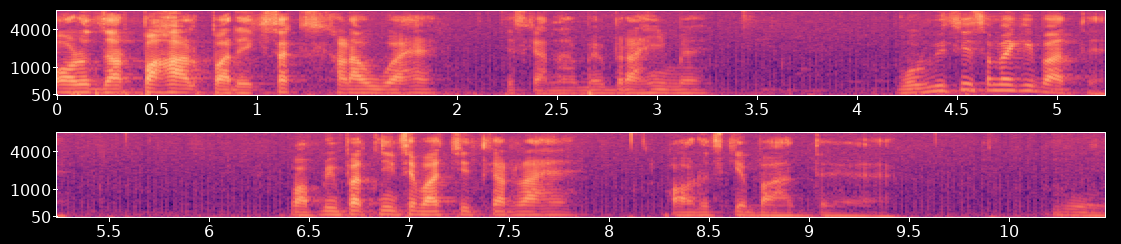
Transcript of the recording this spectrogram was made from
और उधर पहाड़ पर एक शख्स खड़ा हुआ है इसका नाम इब्राहिम है। वो भी उसी समय की बात है। वो अपनी पत्नी से बातचीत कर रहा है और उसके बाद वो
